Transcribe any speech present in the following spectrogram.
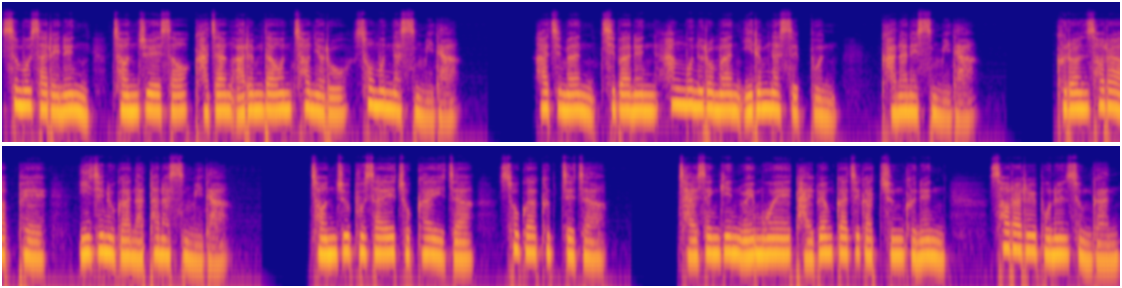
20살에는 전주에서 가장 아름다운 처녀로 소문났습니다. 하지만 집안은 학문으로만 이름났을 뿐 가난했습니다. 그런 설아 앞에 이진우가 나타났습니다. 전주 부사의 조카이자 소가 급제자, 잘생긴 외모에 달변까지 갖춘 그는 설아를 보는 순간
